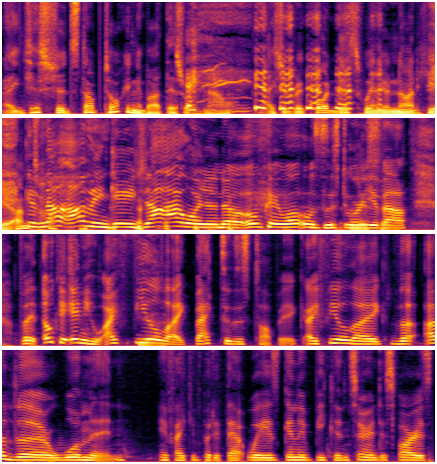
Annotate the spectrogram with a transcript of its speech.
I just should stop talking about this right now. I should record this when you're not here. I'm Because now I'm engaged. Now I want to know, okay, what was the story Listen. about? But okay, anywho, I feel Yeah. like, back to this topic, I feel like the other woman, if I can put it that way, is going to be concerned as far as,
